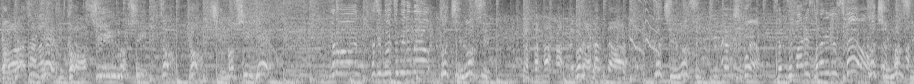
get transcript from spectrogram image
나나나가지 거침없이 더 거침없이 해 여러분 다시 놀 준비 됐나요? 거침없이. 잘한다. 거침없이. 출장 치고야. 새부터 많이 사랑해주세요. 거침없이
